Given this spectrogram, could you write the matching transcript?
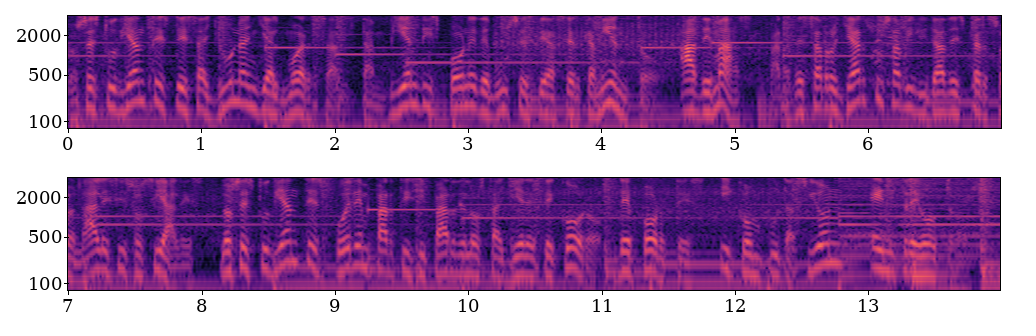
los estudiantes desayunan y almuerzan. También dispone de buses de acercamiento. Además, para desarrollar sus habilidades personales y sociales, los estudiantes pueden participar de los talleres de coro, deportes y computación, entre otros.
